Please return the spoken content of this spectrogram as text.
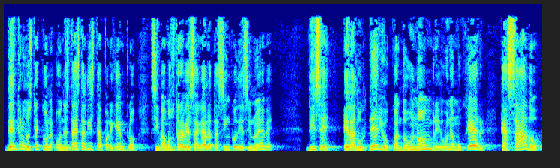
dentro de usted, donde está esta lista, por ejemplo, si vamos otra vez a Gálatas 5:19, dice el adulterio, cuando un hombre, una mujer casado,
